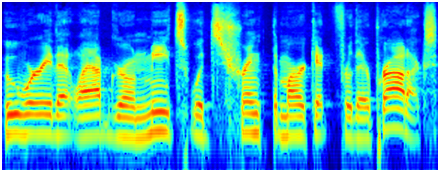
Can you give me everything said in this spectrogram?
who worry that lab grown meats would shrink the market for their products.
